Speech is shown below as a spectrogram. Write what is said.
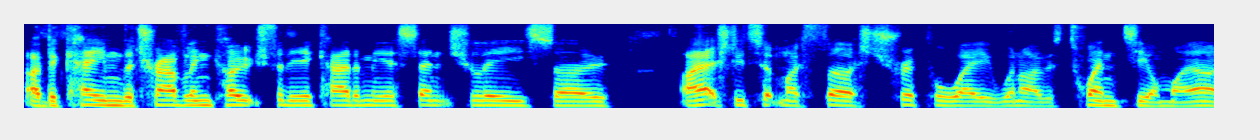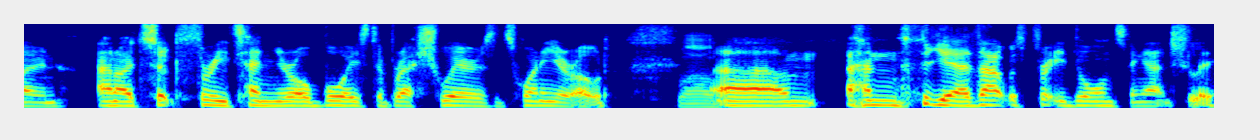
I became the traveling coach for the academy essentially. So I actually took my first trip away when I was 20 on my own, and I took three 10 year old boys to Bressuire as a 20 year old. Wow. Um, and yeah, that was pretty daunting actually.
